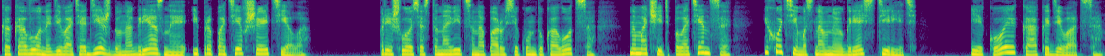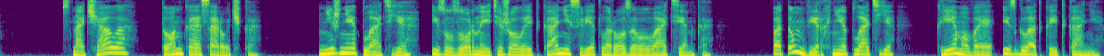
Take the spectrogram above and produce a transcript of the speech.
Каково надевать одежду на грязное и пропотевшее тело? Пришлось остановиться на пару секунд у колодца — намочить полотенце и хоть им основную грязь стереть. И кое-как одеваться. Сначала тонкая сорочка. Нижнее платье из узорной и тяжелой ткани светло-розового оттенка. Потом верхнее платье, кремовое из гладкой ткани.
